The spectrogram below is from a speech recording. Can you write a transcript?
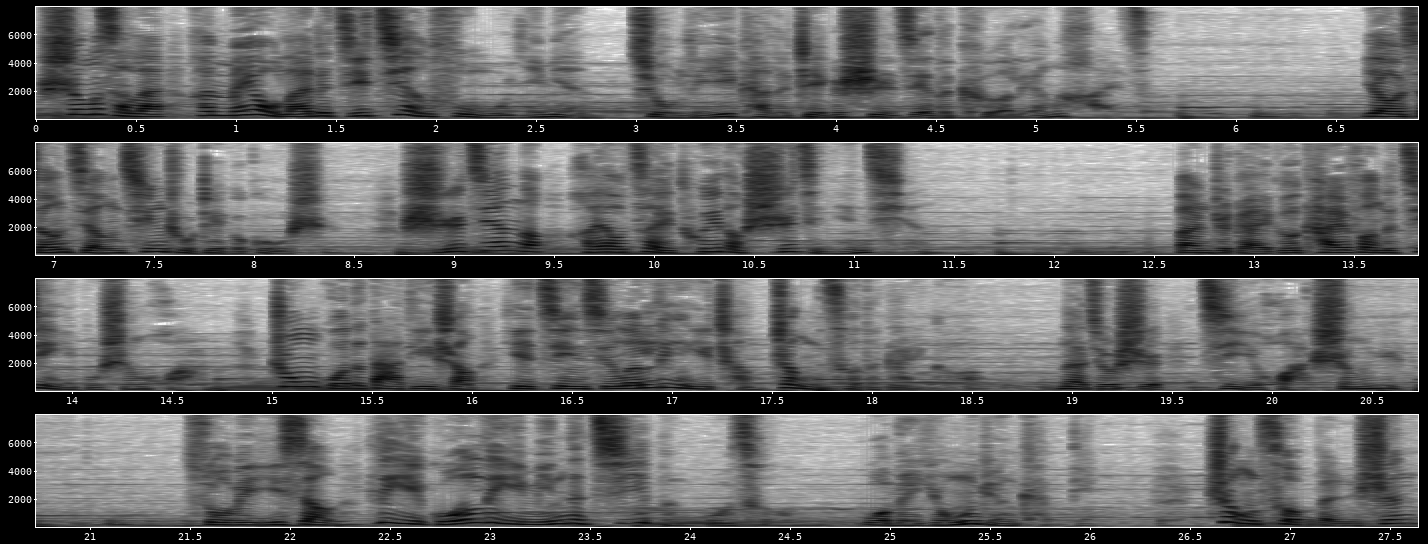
生下来还没有来得及见父母一面，就离开了这个世界的可怜孩子。要想讲清楚这个故事，时间呢还要再推到十几年前。伴着改革开放的进一步深化，中国的大地上也进行了另一场政策的改革，那就是计划生育。作为一项利国利民的基本国策，我们永远肯定，政策本身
